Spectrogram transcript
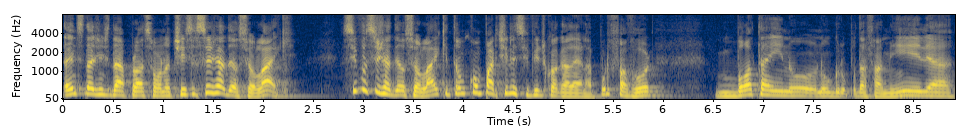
antes da gente dar a próxima notícia, você já deu seu like? Se você já deu seu like, então compartilha esse vídeo com a galera, por favor. Bota aí no, no grupo da família,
